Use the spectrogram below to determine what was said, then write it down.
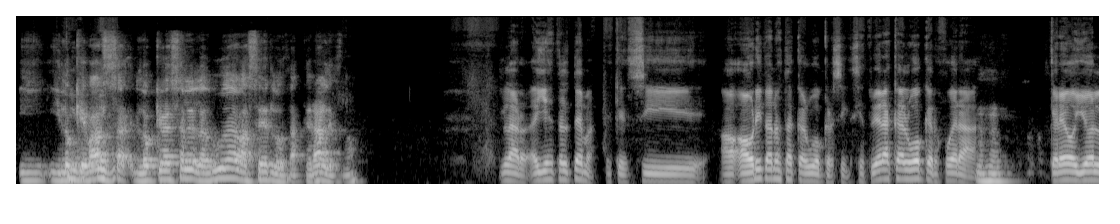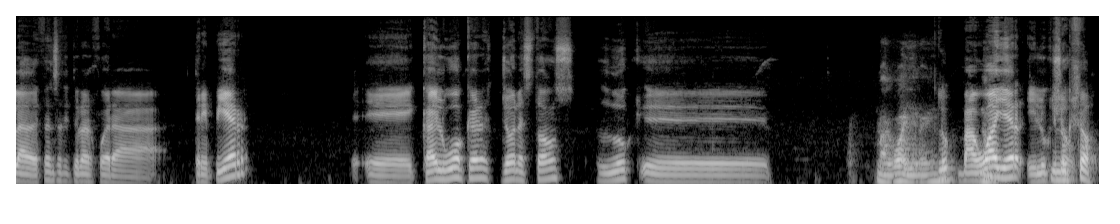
y, lo, que va a, lo que va a salir la duda va a ser los laterales, ¿no? Claro, ahí está el tema. Es que si ahorita no está Kyle Walker, si, si estuviera Kyle Walker fuera, creo yo, la defensa titular fuera Trippier, eh, Kyle Walker, John Stones, Luke, eh, Maguire, Maguire y Luke, Shaw.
